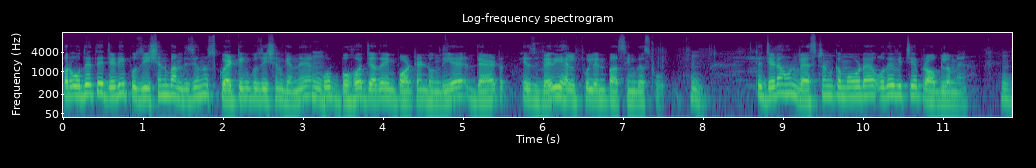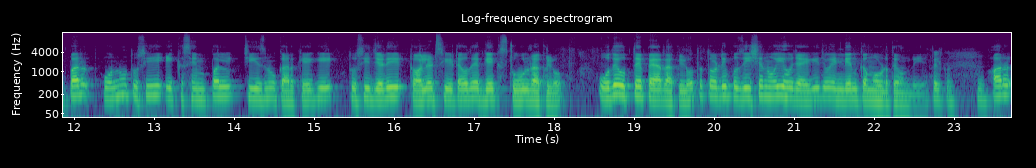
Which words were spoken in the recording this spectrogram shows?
ਔਰ ਉਹਦੇ ਤੇ ਜਿਹੜੀ ਪੋਜੀਸ਼ਨ ਬਣਦੀ ਸੀ ਉਹਨੂੰ ਸਕੁਐਟਿੰਗ ਪੋਜੀਸ਼ਨ ਕਹਿੰਦੇ ਆ ਉਹ ਬਹੁਤ ਜ਼ਿਆਦਾ ਇੰਪੋਰਟੈਂਟ ਹੁੰਦੀ ਹੈ। That is very helpful in passing ਦਾ ਸਟੂਲ ਤੇ ਜਿਹੜਾ ਹੁਣ ਵੈਸਟਰਨ ਕਮੋਡ ਹੈ ਉਹਦੇ ਵਿੱਚ ਇਹ ਪ੍ਰੋਬਲਮ ਹੂੰ। ਪਰ ਉਹਨੂੰ ਤੁਸੀਂ ਇੱਕ ਸਿੰਪਲ ਚੀਜ਼ ਨੂੰ ਕਰਕੇ ਕਿ ਤੁਸੀਂ ਜਿਹੜੀ ਟਾਇਲਟ ਸੀਟ ਹੈ ਉਹਦੇ ਅੱਗੇ ਇੱਕ ਸਟੂਲ ਰੱਖ ਲਓ ਉਹਦੇ ਉੱਤੇ ਪੈਰ ਰੱਖ ਲਓ ਤਾਂ ਤੁਹਾਡੀ ਪੋਜੀਸ਼ਨ ਉਹੀ ਹੋ ਜਾਏਗੀ ਜੋ ਇੰਡੀਅਨ ਕਮੋਡ ਤੇ ਹੁੰਦੀ ਹੈ। ਬਿਲਕੁਲ ਔਰ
